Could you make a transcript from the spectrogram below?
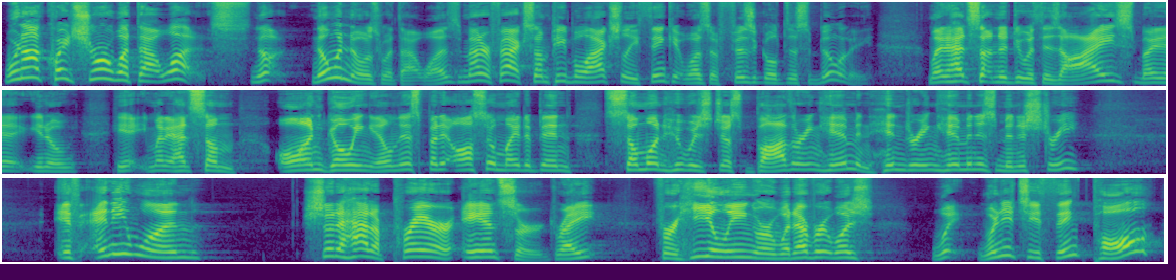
We're not quite sure what that was. No, no one knows what that was. As a matter of fact, some people actually think it was a physical disability. Might have had something to do with his eyes. Might have, you know, he might have had some ongoing illness, but it also might have been someone who was just bothering him and hindering him in his ministry. If anyone should have had a prayer answered, right, for healing or whatever it was, wouldn't you think Paul?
